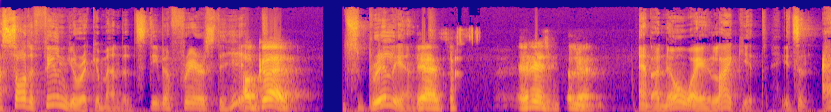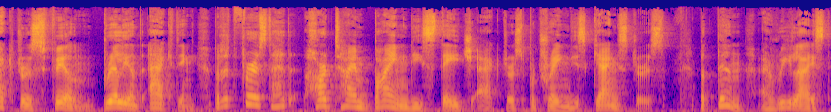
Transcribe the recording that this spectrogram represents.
I saw the film you recommended, Stephen Frears The Hit. Oh, good. It's brilliant. Yeah, it's a, it is brilliant. And I know why you like it. It's an actor's film, brilliant acting. But at first I had a hard time buying these stage actors portraying these gangsters. But then I realized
